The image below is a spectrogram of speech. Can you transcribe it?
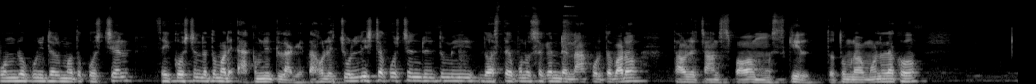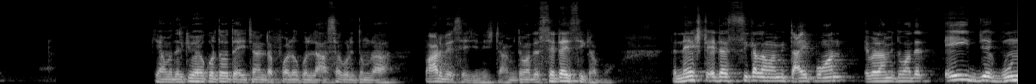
পনেরো কুড়িটার মতো কোশ্চেন সেই কোশ্চেনটা তোমার এক মিনিট লাগে। তাহলে চল্লিশটা কোশ্চেন যদি তুমি দশ থেকে পনেরো সেকেন্ডে না করতে পারো, তাহলে চান্স পাওয়া মুশকিল। তো তোমরা মনে রাখো, কি আমাদের কীভাবে করতে হবে? তো এই চ্যানেলটা ফলো করলে আশা করি তোমরা পারবে সেই জিনিসটা। আমি তোমাদের সেটাই শেখাবো। তো নেক্সট এটা শিখালাম আমি টাইপ ওয়ান এবার আমি তোমাদের এই যে গুণ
